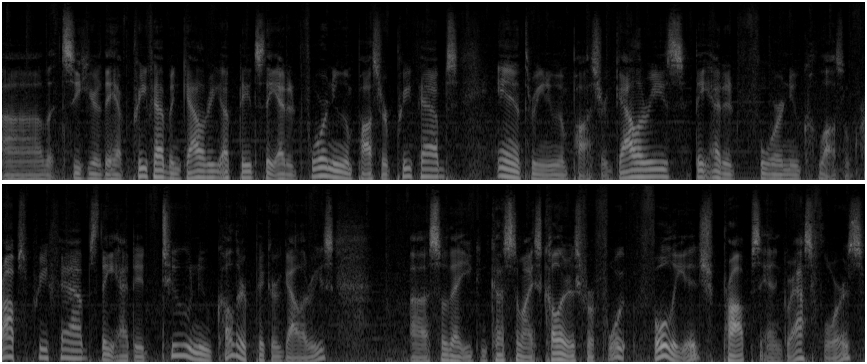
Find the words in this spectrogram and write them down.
Uh, let's see here. They have prefab and gallery updates. They added four new imposter prefabs and three new imposter galleries. They added four new colossal crops prefabs. They added two new color picker galleries uh, so that you can customize colors for fo foliage, props, and grass floors.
